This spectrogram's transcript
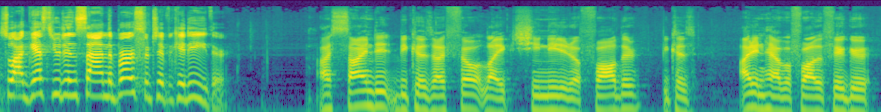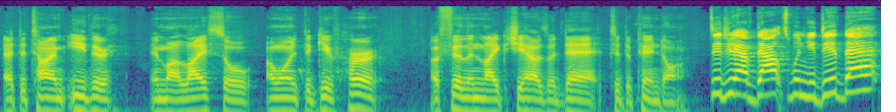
So I guess you didn't sign the birth certificate either. I signed it because I felt like she needed a father because I didn't have a father figure at the time either in my life, so I wanted to give her a feeling like she has a dad to depend on. Did you have doubts when you did that?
